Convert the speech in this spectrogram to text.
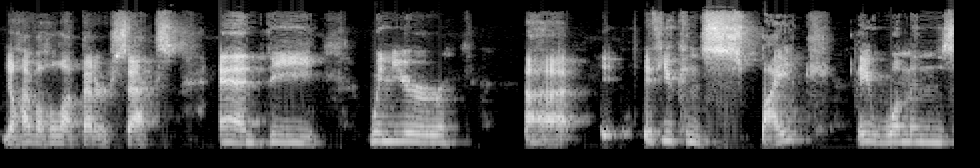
you'll have a whole lot better sex and the when you're uh, if you can spike a woman's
